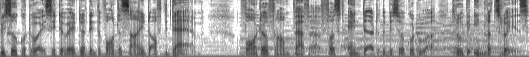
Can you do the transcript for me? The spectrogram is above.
Bisokotuwa is situated in the water side of the dam. Water from Vava first enter to the Bisokotuwa through the inlet sluice.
